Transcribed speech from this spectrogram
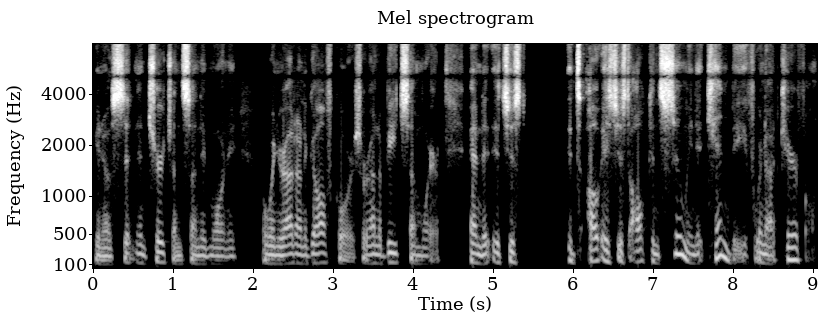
you know, sitting in church on Sunday morning or when you're out on a golf course or on a beach somewhere. And it's just, it's all, it's just all consuming. It can be if we're not careful.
